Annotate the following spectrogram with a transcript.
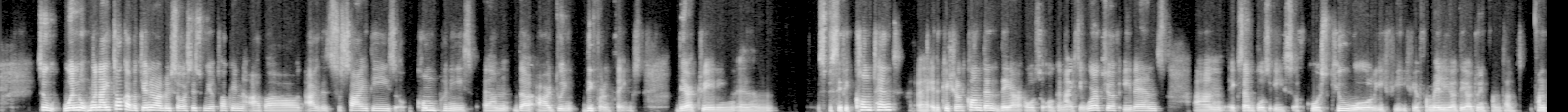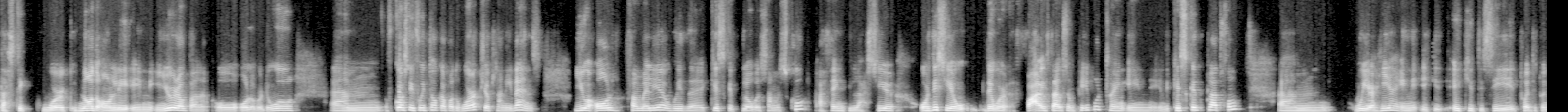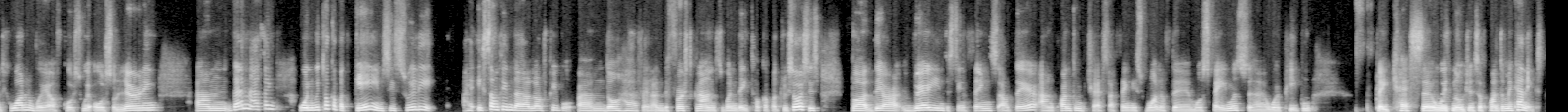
So when, when I talk about general resources, we are talking about either societies or companies um, that are doing different things. They are creating um, specific content, uh, educational content. They are also organizing workshops, events, and examples is, of course, QWorld. If, if you're familiar, they are doing fantastic work, not only in, in Europe, but all, all over the world. Um, of course, if we talk about workshops and events, you are all familiar with the Qiskit Global Summer School. I think last year or this year, there were 5,000 people trained in, in the Qiskit platform. Um, we are here in EQTC 2021, where of course we're also learning. Um, then I think when we talk about games, it's really it's something that a lot of people um, don't have in the first glance when they talk about resources, but there are very interesting things out there. And quantum chess, I think, is one of the most famous uh, where people play chess uh, with notions of quantum mechanics.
